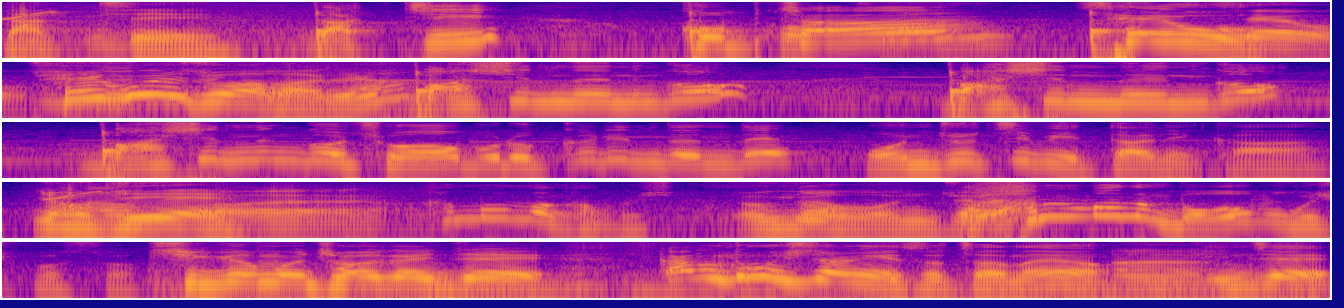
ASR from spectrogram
낙지. 낙지, 곱창, 곱창, 새우. 새우. 최고의 조합 아니야? 맛있는 거, 맛있는 거, 맛있는 거 조합으로 끓인 데인데 원조집이 있다니까. 여기에 한 번만 가보시죠. 여기가 원조야? 한 번은 먹어보고 싶었어. 지금은 저희가 이제 깡통시장에 있었잖아요. 응. 이제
